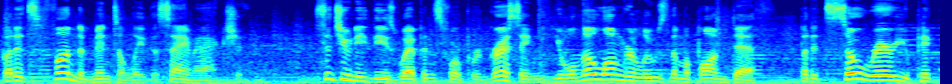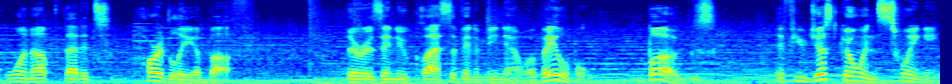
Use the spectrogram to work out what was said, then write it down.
but it's fundamentally the same action. Since you need these weapons for progressing, you will no longer lose them upon death, but it's so rare you pick one up that it's hardly a buff. There is a new class of enemy now available, Bugs. If you just go in swinging,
